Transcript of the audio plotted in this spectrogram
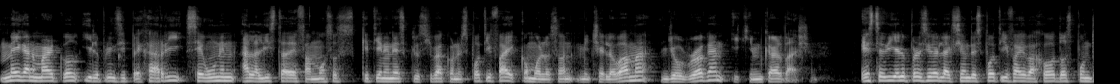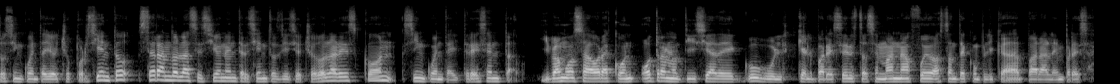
Meghan Markle y el príncipe Harry se unen a la lista de famosos que tienen exclusiva con Spotify, como lo son Michelle Obama, Joe Rogan y Kim Kardashian. Este día el precio de la acción de Spotify bajó 2.58%, cerrando la sesión en 318 dólares con 53 centavos. Y vamos ahora con otra noticia de Google, que al parecer esta semana fue bastante complicada para la empresa.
